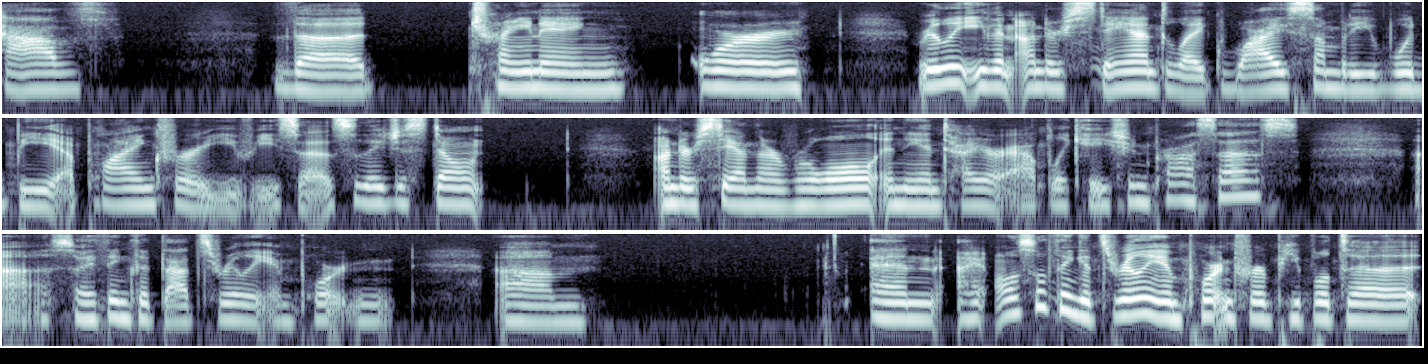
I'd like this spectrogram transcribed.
have the training or really even understand like why somebody would be applying for a U visa. So they just don't understand their role in the entire application process. Uh, so I think that that's really important. Um, and I also think it's really important for people to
